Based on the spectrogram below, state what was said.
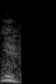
Yeah.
